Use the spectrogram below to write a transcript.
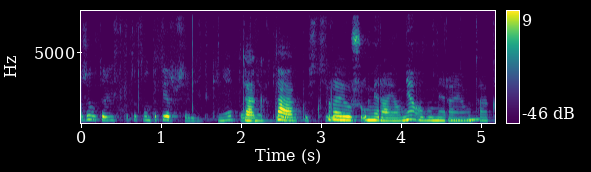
To żółte listki to są te pierwsze listki, nie? Pewnie, Tak, które tak, które już umierają, nie? Umierają, tak.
